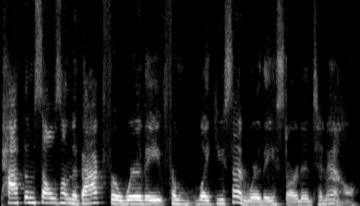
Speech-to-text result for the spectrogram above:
pat themselves on the back for where they from like you said where they started to now.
